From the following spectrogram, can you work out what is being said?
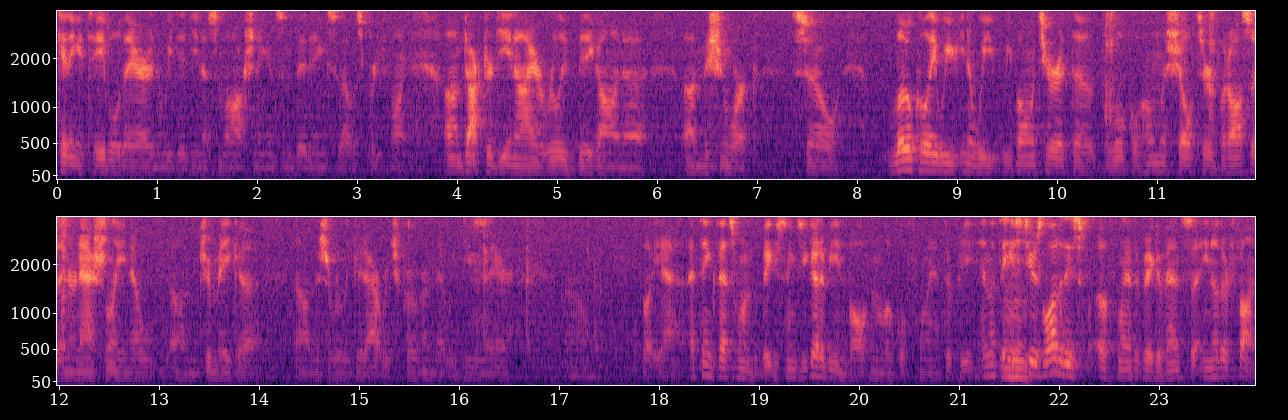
getting a table there, and we did you know some auctioning and some bidding. So that was pretty fun. Um, Dr. D and I are really big on uh, uh, mission work. So locally we you know we, we volunteer at the, the local homeless shelter but also internationally you know um, jamaica um, there's a really good outreach program that we do there but yeah i think that's one of the biggest things you got to be involved in local philanthropy and the thing is too is a lot of these uh, philanthropic events uh, you know they're fun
